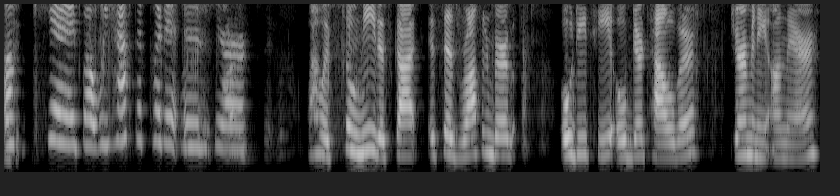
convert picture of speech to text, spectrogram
Okay, but we have to put it in here. Wow, it's so neat. It's got it says Rothenburg ODT Ob der Tauber, Germany on there.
